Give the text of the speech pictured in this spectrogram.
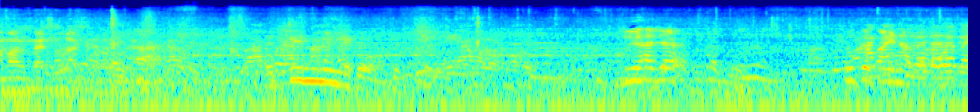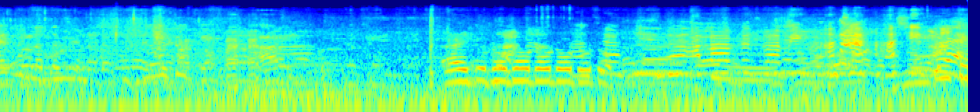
আমার তিন মিনিটে। দুই হাজার। তোকে পাই না। এই আল্লাহ হাফেজ ভাবি আচ্ছা আসি। ওকে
